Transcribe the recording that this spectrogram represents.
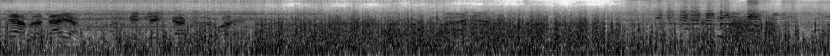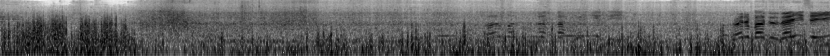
છે આપણા ટાયર. લઈને ગાંઠો છે એ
